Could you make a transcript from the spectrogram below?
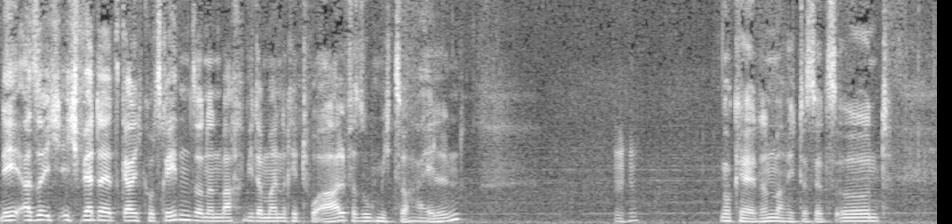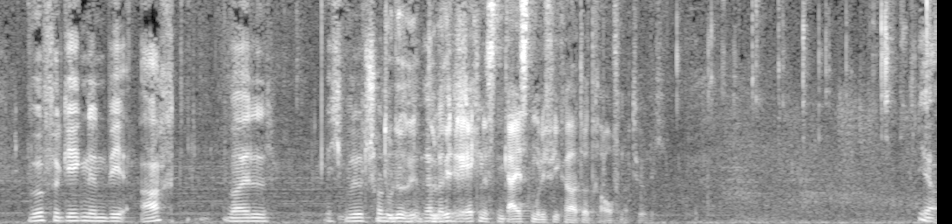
Nee, also ich, ich werde da jetzt gar nicht kurz reden, sondern mache wieder mein Ritual, versuche mich zu heilen. Mhm. Okay, dann mache ich das jetzt. Und würfel gegen den W8, weil ich will schon Du, du, du rechnest einen Geistmodifikator drauf natürlich. Ja.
